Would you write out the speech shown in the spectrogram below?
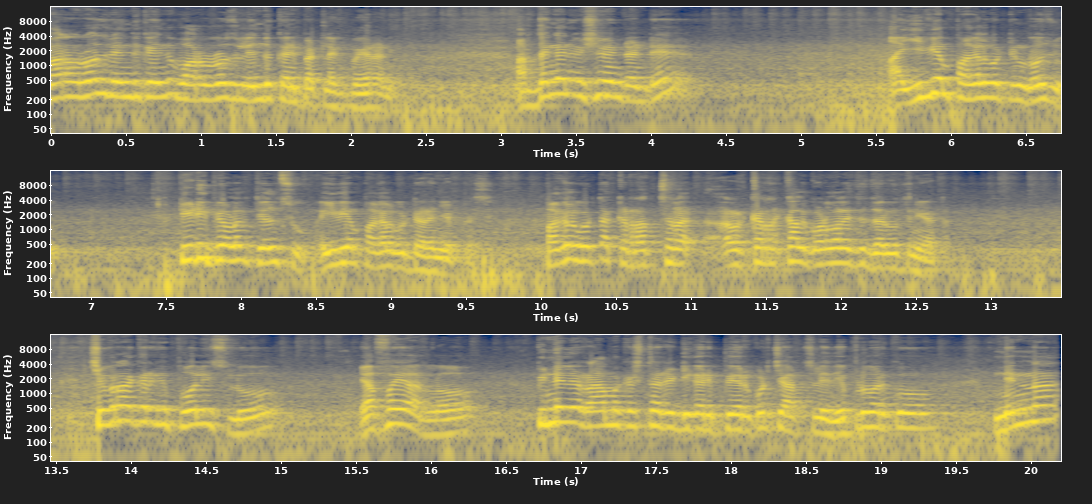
వారం రోజులు ఎందుకైంది? వారం రోజులు ఎందుకు కనిపెట్టలేకపోయారని. అర్థం కాని విషయం ఏంటంటే ఆ ఈవీఎం పగలగొట్టిన రోజు టీడీపీ వాళ్ళకి తెలుసు ఈవీఎం పగలగొట్టారని చెప్పేసి. పగలగొట్టి అక్కడ రచ్చ రకరకాల గొడవలు అయితే జరుగుతున్నాయట. చివరాఖరికి పోలీసులు ఎఫ్ఐఆర్లో పిన్నెల్లి రామకృష్ణారెడ్డి గారి పేరు కూడా చేర్చలేదు. ఎప్పటి వరకు? నిన్న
